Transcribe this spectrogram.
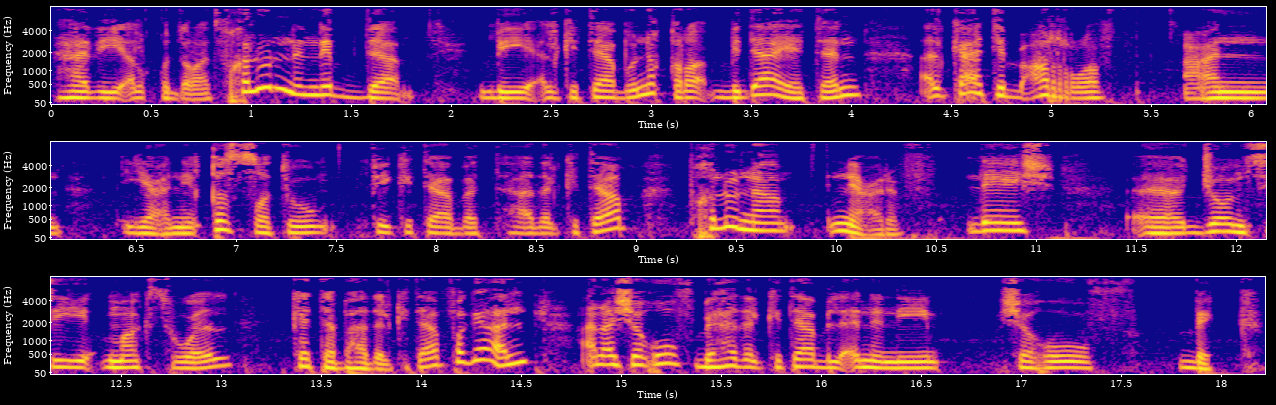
هذه القدرات. فخلونا نبدأ بالكتاب ونقرأ بداية. الكاتب عرف عن يعني قصته في كتابة هذا الكتاب. فخلونا نعرف ليش آه، جون سي ماكسويل كتب هذا الكتاب. فقال أنا شغوف بهذا الكتاب لأنني شغوف بك.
